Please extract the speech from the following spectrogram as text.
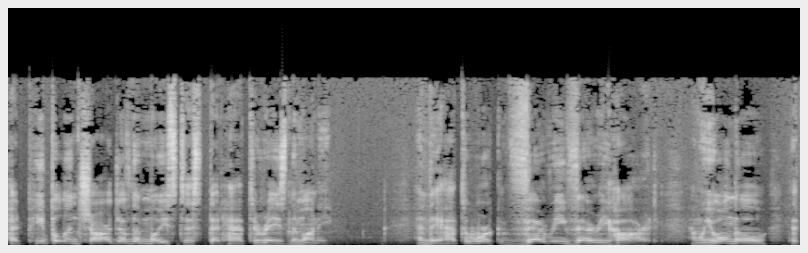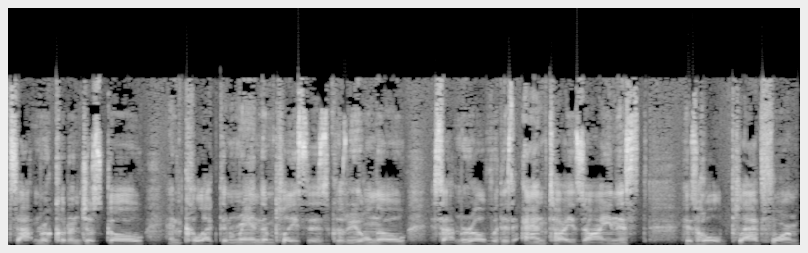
had people in charge of the moisdos that had to raise the money. And they had to work very, very hard. And we all know that Satmar couldn't just go and collect in random places because we all know Satmar Rav with his anti-Zionist, his whole platform,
